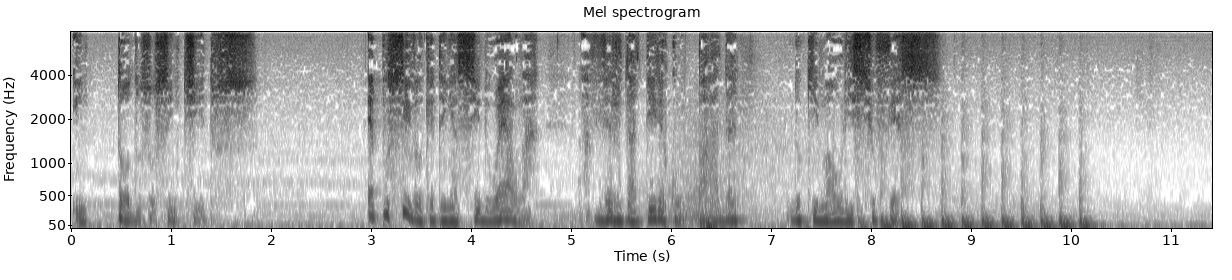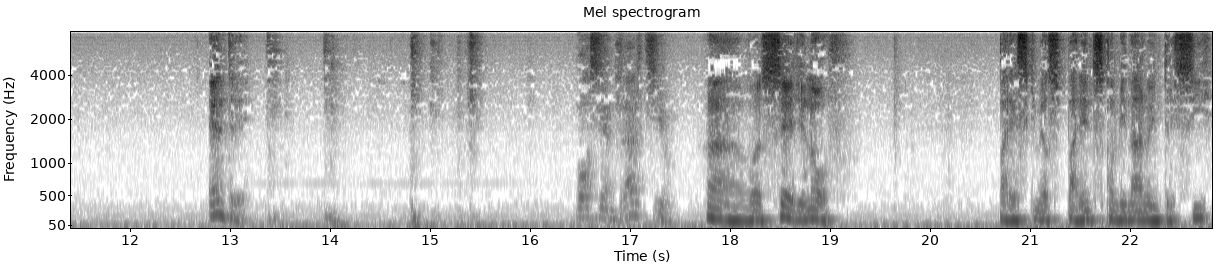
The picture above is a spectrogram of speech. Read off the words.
em todos os sentidos. É possível que tenha sido ela a verdadeira culpada do que Maurício fez. Entre. Posso entrar, tio? Ah, você de novo. Parece que meus parentes combinaram entre si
